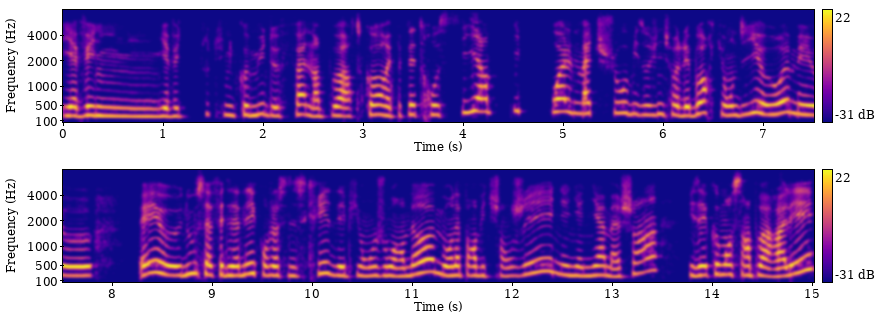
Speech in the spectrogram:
Il y, avait il y avait toute une commune de fans un peu hardcore et peut-être aussi un petit poil macho, misogyne sur les bords qui ont dit euh, ouais mais euh, et euh, nous ça fait des années qu'on joue Assassin's Creed et puis on joue un homme, on n'a pas envie de changer, gna gna gna machin. Ils avaient commencé un peu à râler.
